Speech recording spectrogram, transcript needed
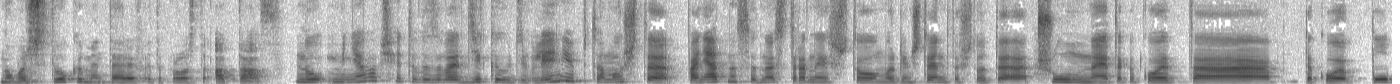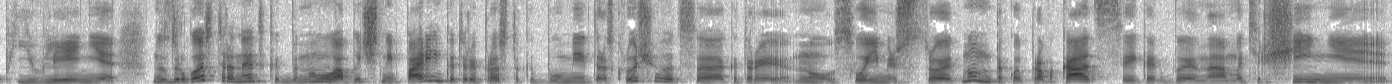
Но большинство комментариев это просто атас. Ну, меня вообще это вызывает дикое удивление, потому что понятно, с одной стороны, что Моргенштерн это что-то шумное, это какое-то такое поп-явление, но с другой стороны, это как бы, ну, обычный парень, который просто как бы умеет раскручиваться, который, ну, свой имидж строит, ну, на такой провокации, как бы на матерщине, и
